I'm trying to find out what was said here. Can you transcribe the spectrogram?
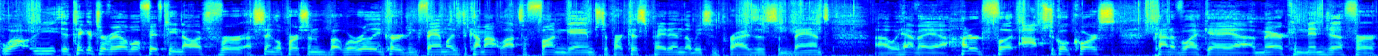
Well, the tickets are available $15 for a single person, but we're really encouraging families to come out. Lots of fun games to participate in. There'll be some prizes, some bands. Uh, we have a 100 foot obstacle course, kind of like a uh, American Ninja for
